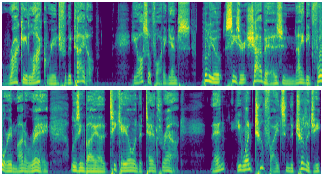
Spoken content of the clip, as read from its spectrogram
Rocky Lockridge for the title. He also fought against Julio Cesar Chavez in 94 in Monterrey, losing by a TKO in the 10th round. Then he won two fights in the trilogy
